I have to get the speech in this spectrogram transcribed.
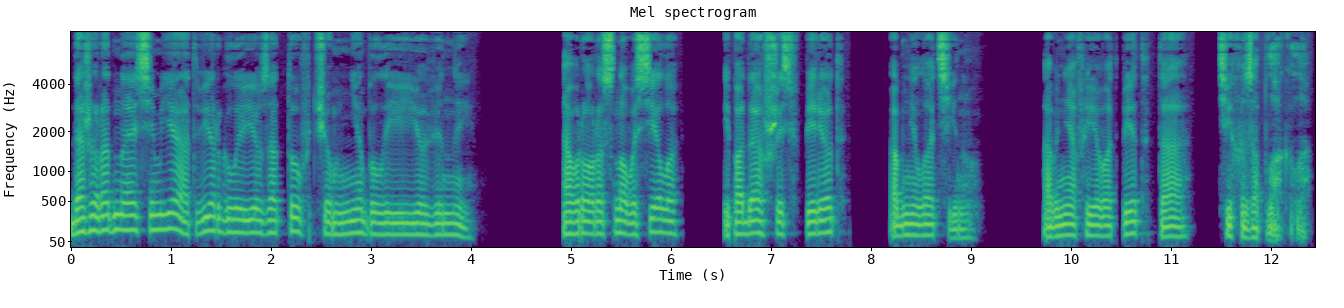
Даже родная семья отвергла ее за то, в чем не было ее вины. Аврора снова села и, подавшись вперед, обняла Тину. Обняв ее в ответ, та тихо заплакала.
